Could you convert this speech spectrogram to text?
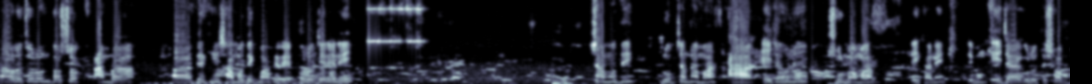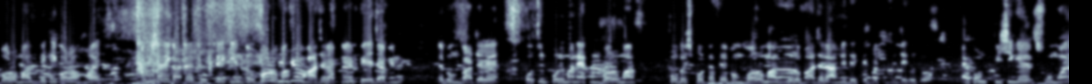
তাহলে চলুন দর্শক আমরা দেখি সামুদ্রিক মাছের রেটগুলো জেনে নেই। সামুদ্রিক রূপচান্দা মাছ আর এটা হলো সুরমা মাছ এখানে। এবং এই জায়গাগুলোতে সব বড় মাছ বিক্রি করা হয়। ফিশারি ঘাটে ঢুকতে কিন্তু বড় মাছের বাজার আপনারা পেয়ে যাবেন। এবং বাজারে প্রচুর পরিমাণে এখন বড় মাছ প্রবেশ করতেছে এবং বড় মাছগুলো বাজারে আমি দেখতে পাচ্ছি যেহেতু এখন ফিশিং এর সময়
